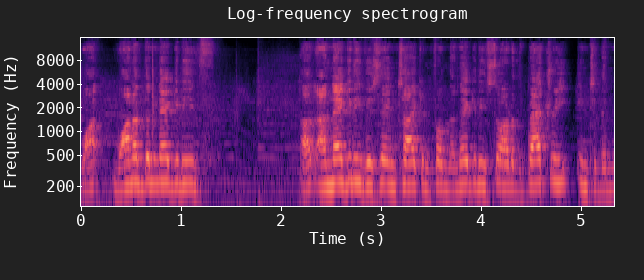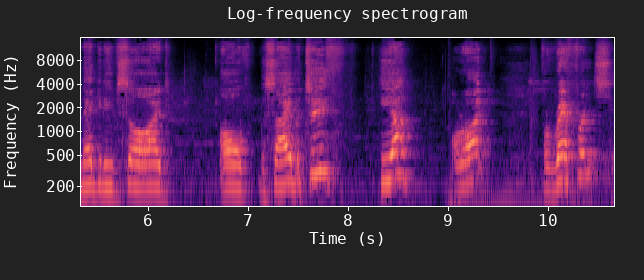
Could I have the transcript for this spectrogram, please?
One, one of the negative a negative is then taken from the negative side of the battery into the negative side of the Sabertooth here, all right? For reference,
